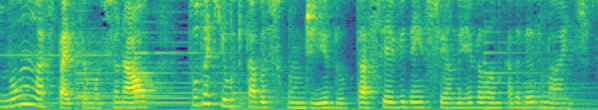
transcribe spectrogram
num aspecto emocional, tudo aquilo que estava escondido está se evidenciando e revelando cada vez mais.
